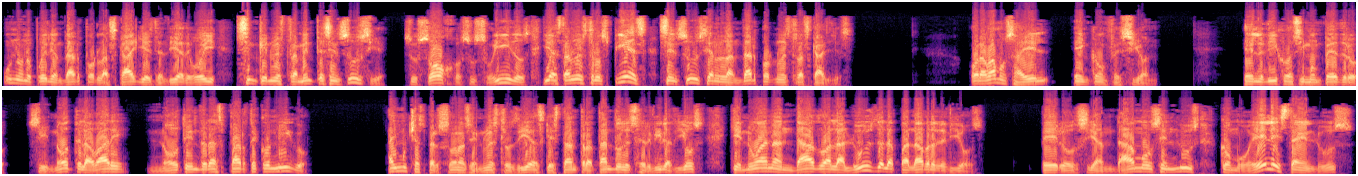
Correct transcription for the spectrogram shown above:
Uno no puede andar por las calles del día de hoy sin que nuestra mente se ensucie, sus ojos, sus oídos y hasta nuestros pies se ensucian al andar por nuestras calles. Ahora vamos a Él en confesión. Él le dijo a Simón Pedro, si no te lavare, no tendrás parte conmigo. Hay muchas personas en nuestros días que están tratando de servir a Dios que no han andado a la luz de la palabra de Dios. Pero si andamos en luz como Él está en luz,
